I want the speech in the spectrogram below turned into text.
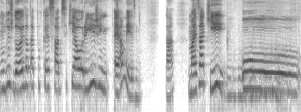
um dos dois, até porque sabe-se que a origem é a mesma. Tá? Mas aqui, o...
